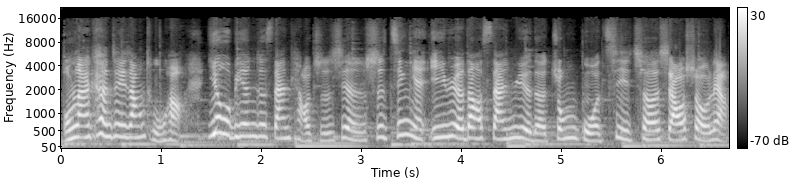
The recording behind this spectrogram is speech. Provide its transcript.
我们来看这张图哈，右边这三条直线是今年一月到三月的中国汽车销售量，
